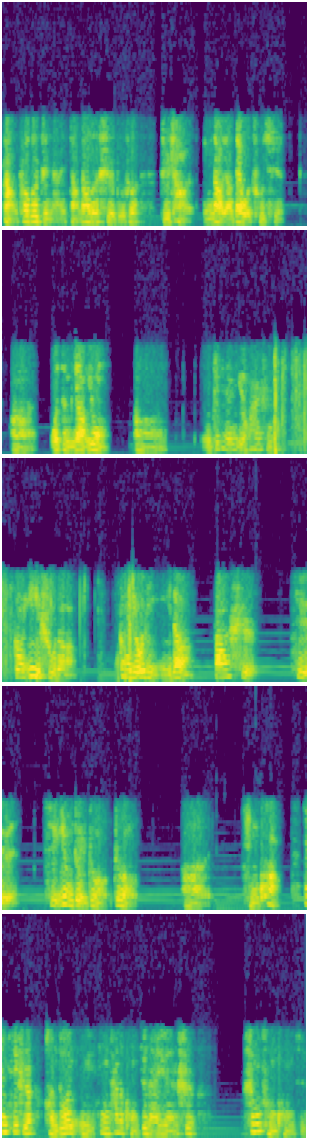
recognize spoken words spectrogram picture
想操作指南想到的是，比如说职场领导要带我出去啊，我怎么样用嗯。你之前原话是什么？更艺术的、更有礼仪的方式去去应对这种这种啊情况。但其实很多女性她的恐惧来源是生存恐惧，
